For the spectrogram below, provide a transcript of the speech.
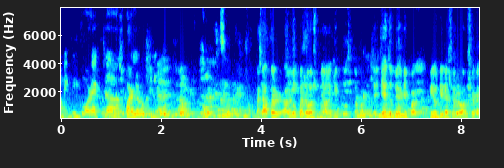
অনেকদিন পর একটা পার্লার ওপেনিং করতে ভালো লাগছে। আচ্ছা আপনার রূপের রহস্য নিয়ে অনেকেই প্রশ্ন করে যেহেতু বিউটি পার্লার বিউটির আসলে রহস্যটা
